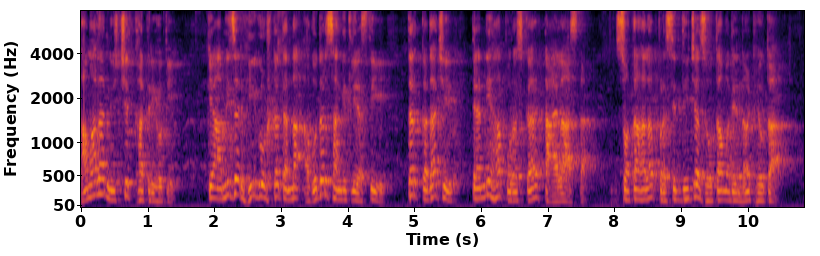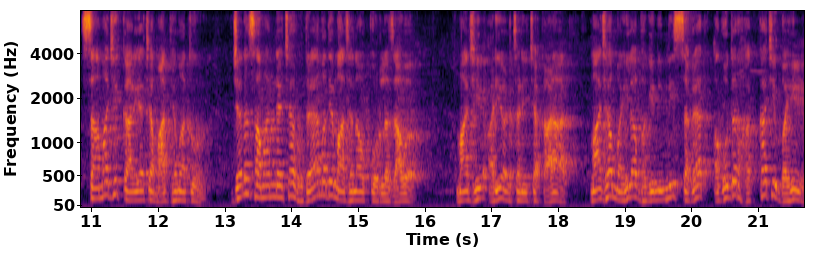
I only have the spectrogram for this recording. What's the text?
आम्हाला निश्चित खात्री होती. की आम्ही जर ही गोष्ट त्यांना अगोदर सांगितली असती तर कदाचित त्यांनी हा पुरस्कार टाळला असता. स्वतःला प्रसिद्धीच्या झोतामध्ये न ठेवता सामाजिक कार्याच्या माध्यमातून जनसामान्याच्या हृदयामध्ये माझं नाव कोरलं जावं. माझी अडीअडचणीच्या काळात माझ्या महिला भगिनींनी सगळ्यात अगोदर हक्काची बहीण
